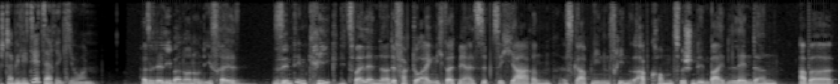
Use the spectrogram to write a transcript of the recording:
Stabilität der Region? Also der Libanon und Israel sind im Krieg, die zwei Länder, de facto eigentlich seit mehr als 70 Jahren. Es gab nie ein Friedensabkommen zwischen den beiden Ländern, aber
